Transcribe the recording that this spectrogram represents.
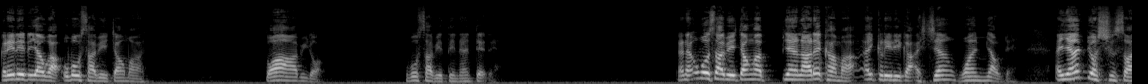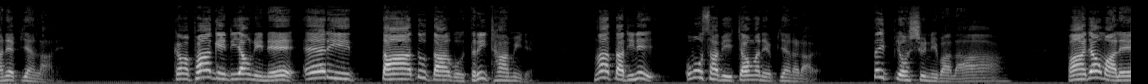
ကလေးလေးတယောက်ကဥပုသ္စာပြေအကြောင်းမှာ သွားပြီးတော့ဥပုသ္စာပြေသင်တန်းတက်တယ်။ဒါနဲ့ဥပုသ္စာပြေအကြောင်းကပြန်လာတဲ့ခါမှာအဲ့ကလေးလေးကအယံဝမ်းမြောက်တယ်။အယံပျော်ရွှင်စွာနဲ့ပြန်လာတယ်။ခါမှာဖခင်တယောက်အနေနဲ့အဲ့ဒီตาသူ့သားကိုသတိထားမိတယ်။ငါตาဒီနေ့ဥပုသ္စာပြေအကြောင်းကနေပြန်လာတာတိတ်ပျော်ရွှင်နေပါလား။ဘာကြောင့်ပါလဲ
